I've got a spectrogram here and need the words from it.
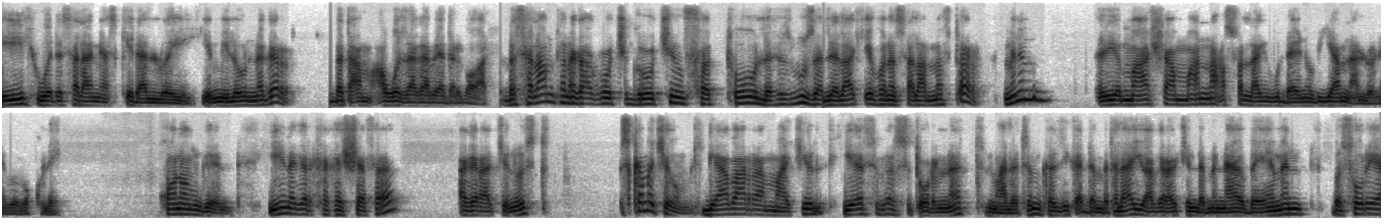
ይህ ወደ ሰላም ያስኬዳል ወይ የሚለውን ነገር በጣም አወዛጋቢ ያደርገዋል። በሰላም ተነጋግሮ ችግሮችን ፈቶ ለህዝቡ ዘላቂ የሆነ ሰላም መፍጠር ምንም የማያሻማና አስፈላጊ ጉዳይ ነው ብዬ አምናለሁ እኔ በበኩሌ። ሆኖም ግን ይህ ነገር ከከሸፈ አገራችን ውስጥ እስከ መቼውም ሊያባራ የማይችል የእርስ በርስ ጦርነት ማለትም ከዚህ ቀደም በተለያዩ ሀገሮች እንደምናየው በየመን፣ በሶሪያ፣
